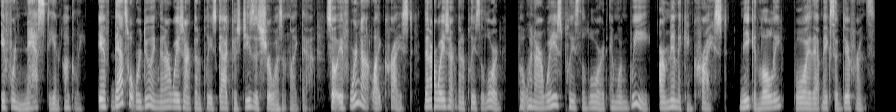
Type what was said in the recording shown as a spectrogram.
if we're nasty and ugly? If that's what we're doing, then our ways aren't going to please God because Jesus sure wasn't like that. So if we're not like Christ, then our ways aren't going to please the Lord. But when our ways please the Lord and when we are mimicking Christ, meek and lowly, boy, that makes a difference.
